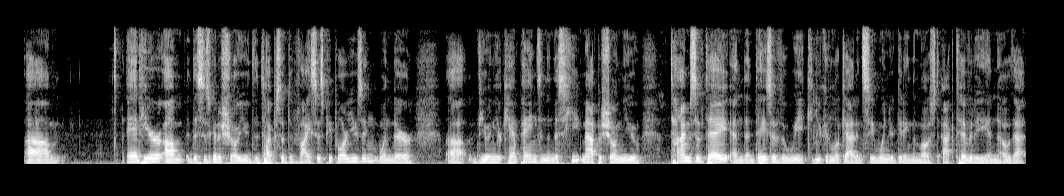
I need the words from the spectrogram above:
Um, and here, um, this is going to show you the types of devices people are using when they're uh, viewing your campaigns. And then this heat map is showing you times of day and then days of the week you can look at and see when you're getting the most activity and know that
